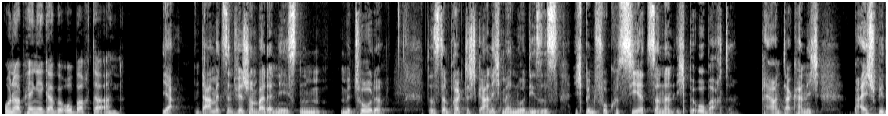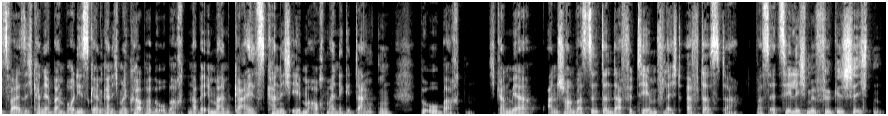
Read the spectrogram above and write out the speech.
unabhängiger Beobachter an. Ja, damit sind wir schon bei der nächsten Methode. Das ist dann praktisch gar nicht mehr nur dieses, ich bin fokussiert, sondern ich beobachte. Ja, und da kann ich beispielsweise, ich kann ja beim Bodyscan, kann ich meinen Körper beobachten, aber in meinem Geist kann ich eben auch meine Gedanken beobachten. Ich kann mir anschauen, was sind denn da für Themen vielleicht öfters da? Was erzähle ich mir für Geschichten?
